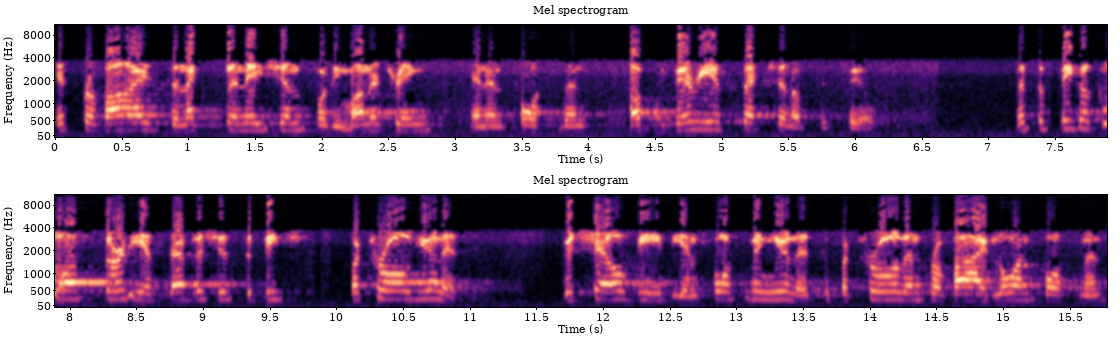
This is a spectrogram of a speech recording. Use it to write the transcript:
It provides an explanation for the monitoring and enforcement of various sections of this bill. Mr. Speaker, Clause 30 establishes the Beach Patrol Unit, which shall be the enforcement unit to patrol and provide law enforcement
